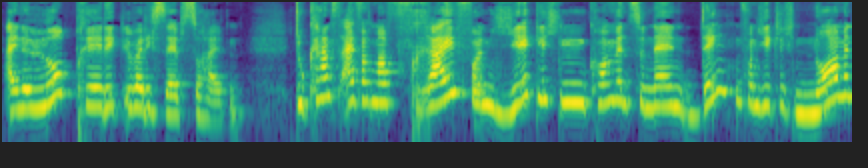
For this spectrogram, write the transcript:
eine Lobpredigt über dich selbst zu halten. Du kannst einfach mal frei von jeglichen konventionellen Denken, von jeglichen Normen,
